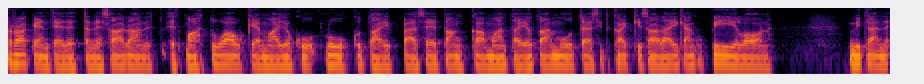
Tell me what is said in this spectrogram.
rakenteet, että ne saadaan, että, että mahtuu aukeamaan joku luukku tai pääsee tankkaamaan tai jotain muuta. Ja sitten kaikki saadaan ikään kuin piiloon mitään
